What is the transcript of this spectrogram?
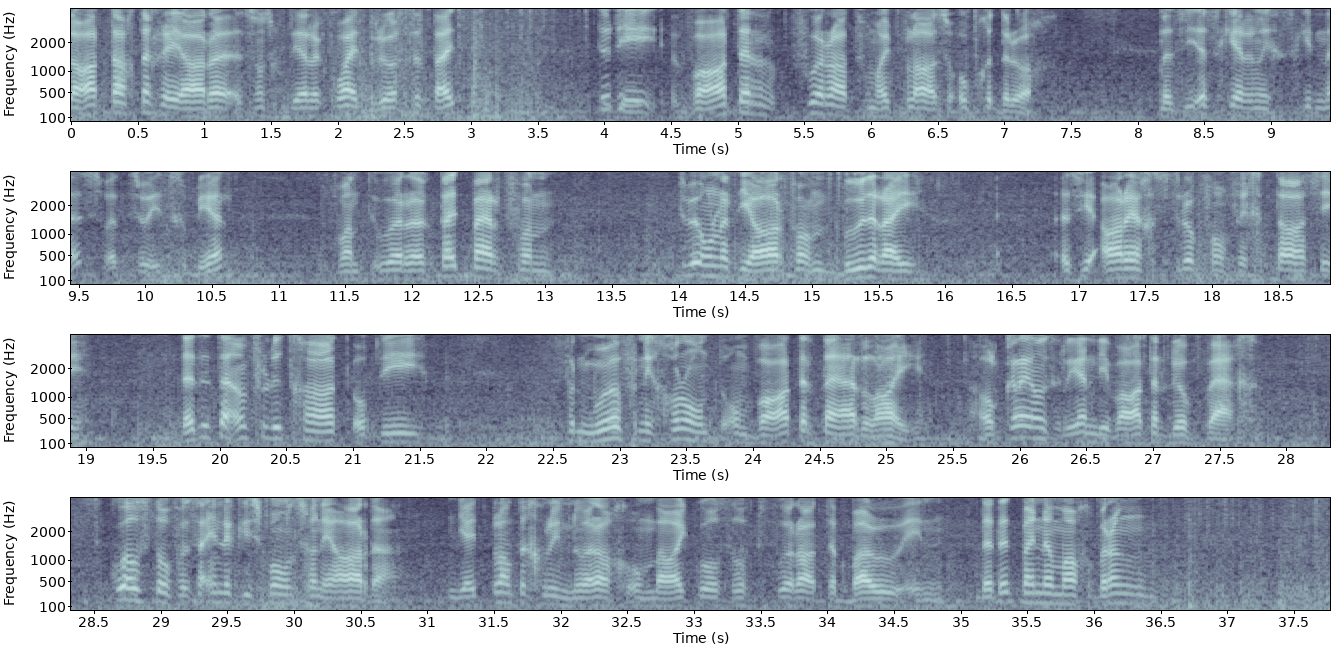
laat 80er jare is ons deur 'n kwai droogte tyd. Toe die watervoorraad vir my plaas opgedroog. Dit is die eerste keer in die geskiedenis wat so iets gebeur. Want oor 'n tydperk van 200 jaar van boerdery is die area gestroop van vegetasie. Dit het 'n invloed gehad op die vermoë van die grond om water te herlaai. Al kry ons reën, die water loop weg koolstof is eintlik die spons van die aarde. Jy het plante groei nodig om daai koolstofvoorraad te bou en dit het my nou maar gebring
